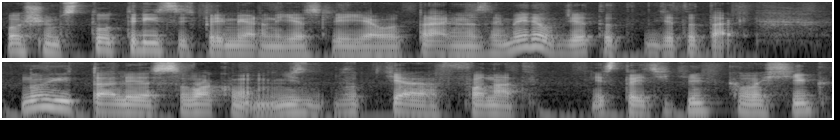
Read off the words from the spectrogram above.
В общем, 130 примерно, если я вот правильно замерил, где-то где, -то, так. Ну и талия с вакуумом. Не, вот я фанат эстетики, классик.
